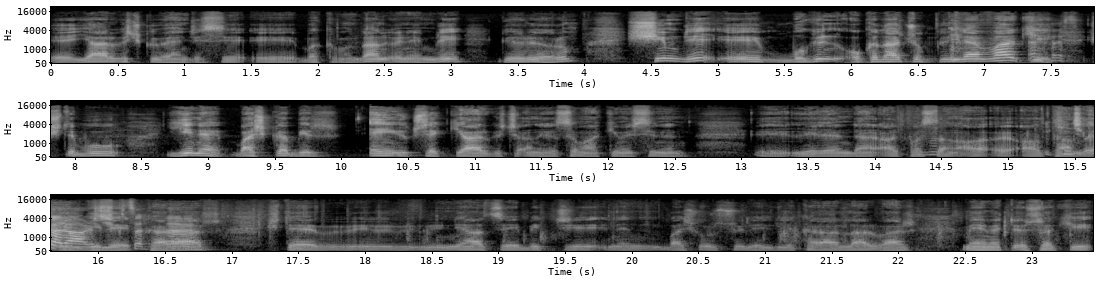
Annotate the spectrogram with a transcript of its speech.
e, yargıç güvencesi e, bakımından önemli görüyorum. Şimdi e, bugün o kadar çok gündem var ki evet. işte bu yine başka bir en yüksek yargıç Anayasa Mahkemesi'nin e, üyelerinden Alparslan e, Altan'la ilgili çıktı. karar. Evet. İşte e, Nihat Zeybekçi'nin başvurusuyla ilgili kararlar var. Mehmet Özhaki,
